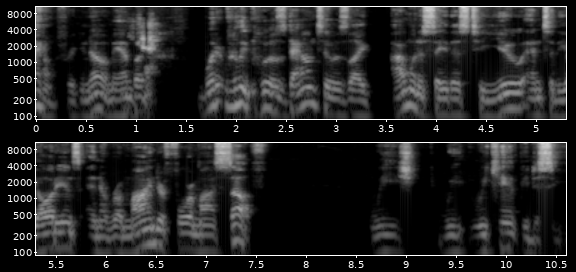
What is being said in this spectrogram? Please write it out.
I don't freaking know, man. But yeah what it really boils down to is like, I want to say this to you and to the audience and a reminder for myself. We, we, we can't be deceived.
